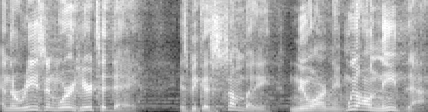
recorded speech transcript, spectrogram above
And the reason we're here today is because somebody knew our name. We all need that.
